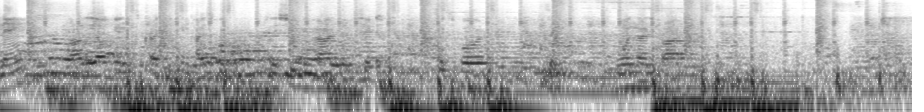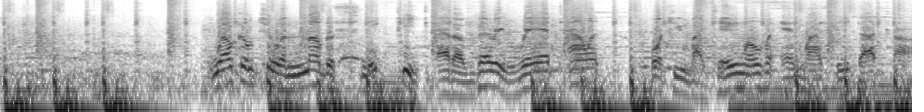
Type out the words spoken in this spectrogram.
Your name? Rawle Alkins, Crescent High School. Play shooting guard, 6, 6'4", 195. Welcome to another sneak peek at a very rare talent brought to you by GameOverNYC.com.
